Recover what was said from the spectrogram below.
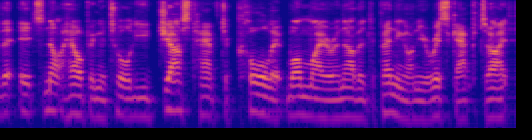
that it's not helping at all. You just have to call it one way or another, depending on your risk appetite.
